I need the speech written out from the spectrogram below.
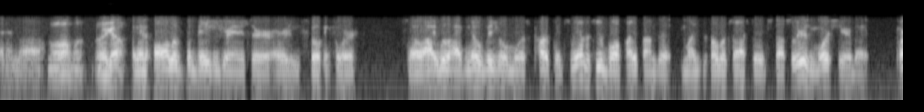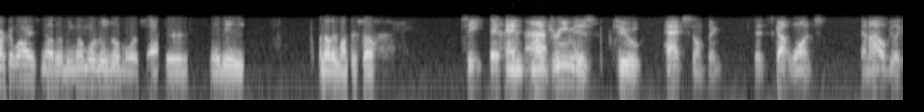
And uh, Well, well, there you go. and then all of the baby granites are already spoken for. So I will have no visual morph carpets. We have a few ball pythons that my girl looks after and stuff. So there is morphs here, but carpet wise, no, there will be no more visual morphs after maybe another month or so. See, and my Ah. dream is to hatch something that Scott wants, and I'll be like,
